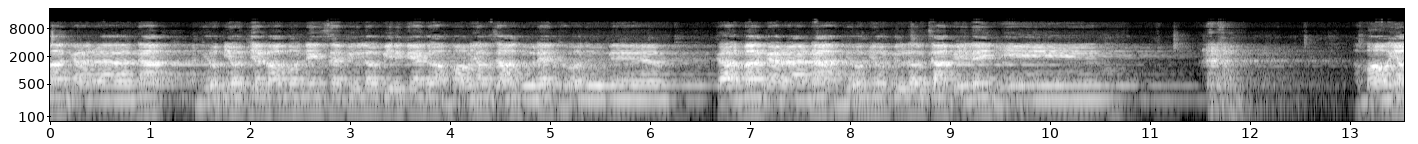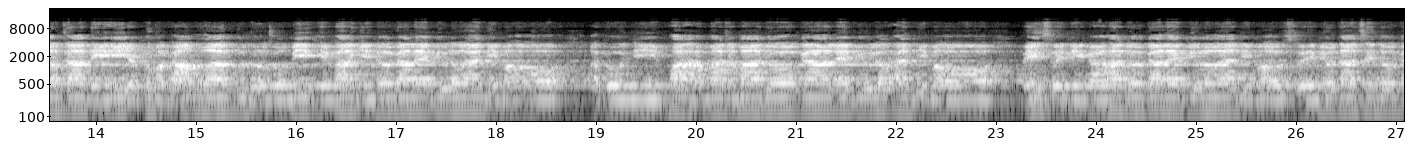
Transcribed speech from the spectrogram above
မဂရဏအမျိုးမျိုးဖြစ်လောမုန်နေစပြုလုပ်ပြီးတကယ်တော့အမောင်ရောက်သားကိုလည်းတော်သူပင်ကာမဂရဏအမျိုးမျိုးပြုလုပ်ကြပေလိမ့်မည်အမောင်ရောက်သားသည်ယခုမကောင်းမှုအကုသိုလ်ကိုမိခင်ဖခင်တို့ကလည်းပြုလုပ်အပ်ဒီမဟုတ် အကိုညီဖအမနမတို့ကလည်းပြုလုပ်အပ်ဒီမဟုတ်မိတ်ဆွေတင်ကာဟတို့ကလည်းပြုလုပ်အပ်ဒီမဟုတ်ဆွေမျိုးသားချင်းတို့က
